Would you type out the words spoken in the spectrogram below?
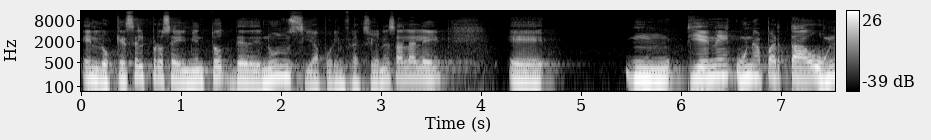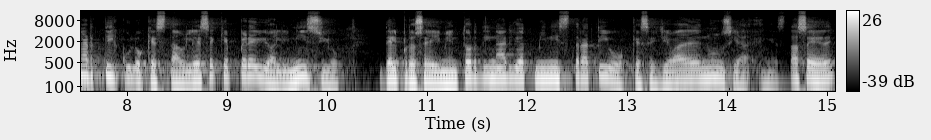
en lo que es el procedimiento de denuncia por infracciones a la ley, eh, mm, tiene un apartado, un artículo que establece que previo al inicio del procedimiento ordinario administrativo que se lleva de denuncia en esta sede,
